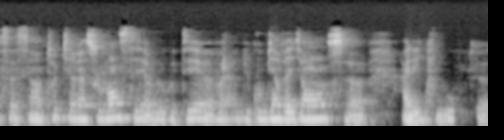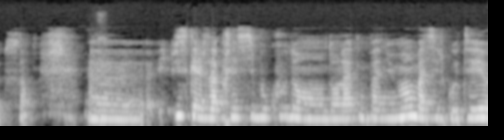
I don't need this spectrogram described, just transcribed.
ça c'est un truc qui revient souvent, c'est euh, le côté voilà, du coup bienveillance, à l'écoute, tout ça. et puis ce qu'elles apprécient beaucoup dans, dans l'accompagnement, bah, c'est le côté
